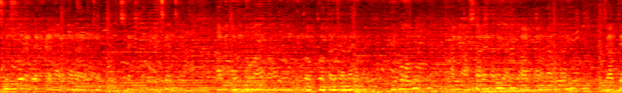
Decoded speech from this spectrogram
সুন্দর একটা খেলা আপনারা আয়োজন করেছেন করেছেন। আমি ধন্যবাদ এবং কৃতজ্ঞতা জানাই এবং আমি আশা রাখি আমি প্রার্থনা করি যাতে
